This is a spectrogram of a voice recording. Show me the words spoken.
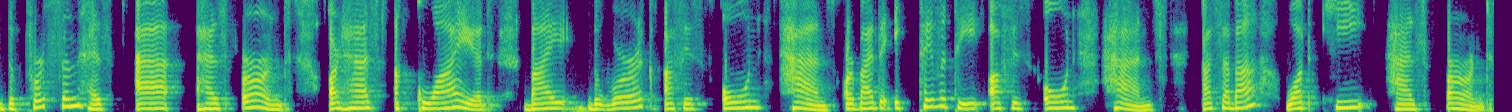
the person has has earned or has acquired by the work of his own hands or by the activity of his own hands. Kasaba, what he has earned.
